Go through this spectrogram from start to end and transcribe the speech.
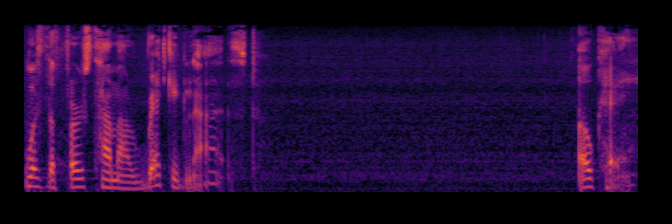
was the first time I recognized okay,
